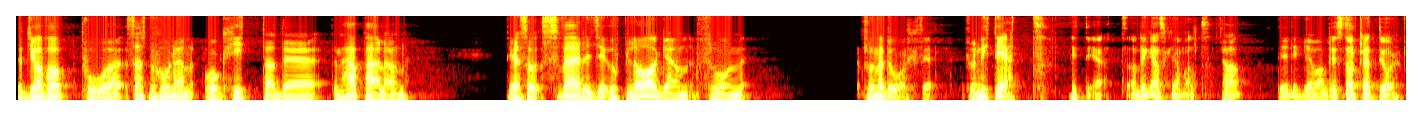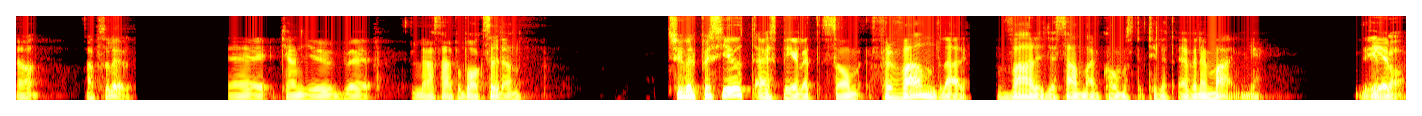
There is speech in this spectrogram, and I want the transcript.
Så jag var på Stadsmissionen och hittade den här pärlan. Det är alltså Sverigeupplagan från, från när då? Från 91. 91. Ja, det är ganska gammalt. Ja, det är lite gammalt. Det är snart 30 år. Ja, absolut. Eh, kan ju eh, läsa här på baksidan. Trivial Pursuit är spelet som förvandlar varje sammankomst till ett evenemang. Det är bra.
